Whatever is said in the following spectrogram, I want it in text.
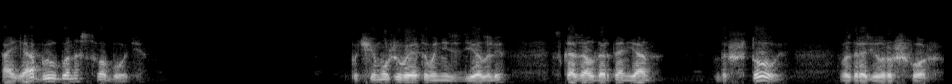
а я был бы на свободе. «Почему же вы этого не сделали?» — сказал Д'Артаньян. «Да что вы!» — возразил Рошфор.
